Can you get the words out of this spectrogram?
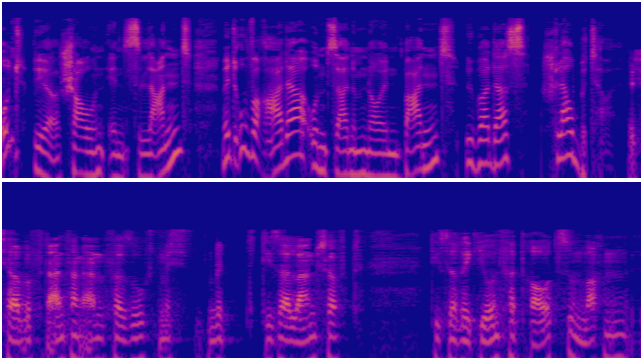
und wir schauen ins Land mit Uwe Rader und seinem neuen Band über das Schlaubetal. Ich habe von Anfang an versucht, mich mit dieser Landschaft, dieser Region vertraut zu machen.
